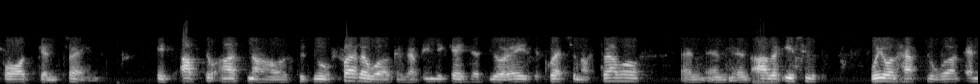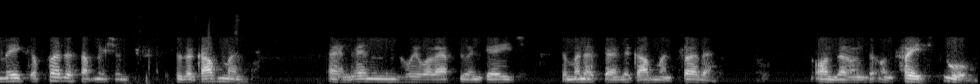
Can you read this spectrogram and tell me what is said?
sport can train. It's up to us now to do further work, as I've indicated. You raised the question of travel and, and, and other issues. We will have to work and make a further submission to the government, and then we will have to engage the minister and the government further on the on, the, on phase two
